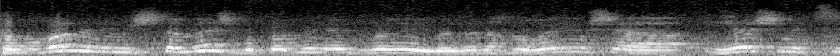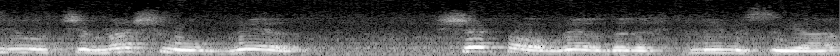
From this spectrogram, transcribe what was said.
כמובן אני משתמש בכל מיני דברים, אז אנחנו רואים שיש מציאות שמשהו עובר, שפע עובר דרך כלי מסוים,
